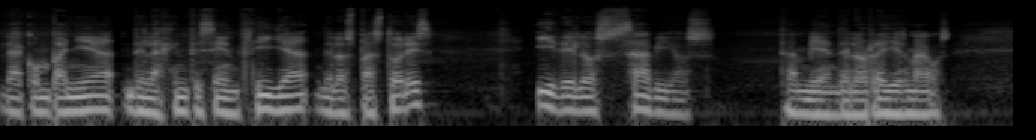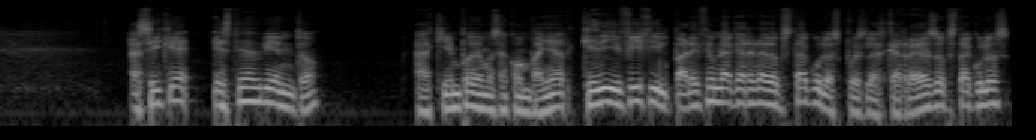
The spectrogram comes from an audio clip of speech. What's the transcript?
la compañía de la gente sencilla, de los pastores y de los sabios también, de los Reyes Magos. Así que este adviento ¿A quién podemos acompañar? Qué difícil, parece una carrera de obstáculos. Pues las carreras de obstáculos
